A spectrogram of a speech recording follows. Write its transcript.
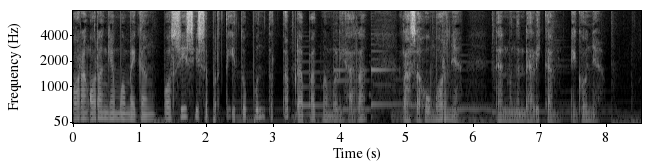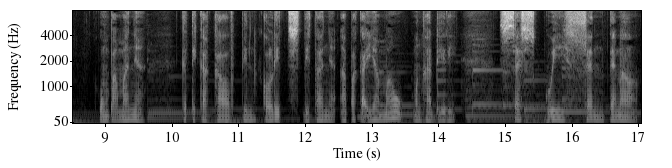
orang-orang yang memegang posisi seperti itu pun tetap dapat memelihara rasa humornya dan mengendalikan egonya. Umpamanya, ketika Calvin Coolidge ditanya apakah ia mau menghadiri Sesquicentennial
